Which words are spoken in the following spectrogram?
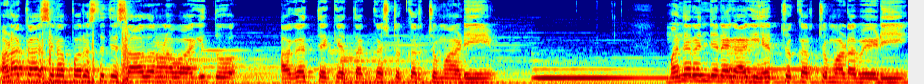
ಹಣಕಾಸಿನ ಪರಿಸ್ಥಿತಿ ಸಾಧಾರಣವಾಗಿದ್ದು ಅಗತ್ಯಕ್ಕೆ ತಕ್ಕಷ್ಟು ಖರ್ಚು ಮಾಡಿ, ಮನರಂಜನೆಗಾಗಿ ಹೆಚ್ಚು ಖರ್ಚು ಮಾಡಬೇಡಿ.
